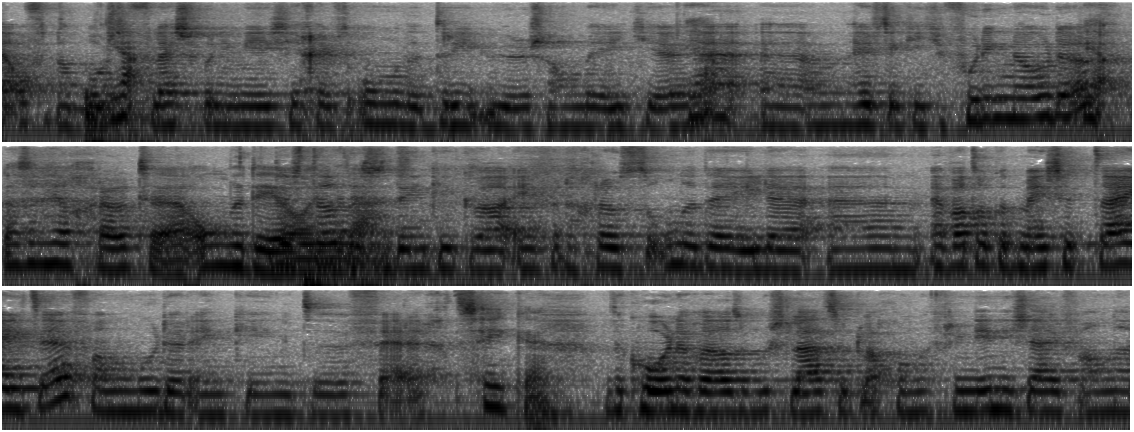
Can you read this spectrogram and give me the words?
Ja, of het nou flesvoeding is, je geeft om de drie uur zo'n beetje, hè? Ehm, heeft een keertje voeding nodig. Ja, dat is een heel groot eh, onderdeel. Dus dat inderdaad. is denk ik wel een van de grootste onderdelen. ehm, en wat ook het meeste tijd hè, van moeder en kind eh, vergt. Zeker. Want ik hoor nog wel eens, ik moest laatst ook lachen om mijn vriendin die zei van... eh,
